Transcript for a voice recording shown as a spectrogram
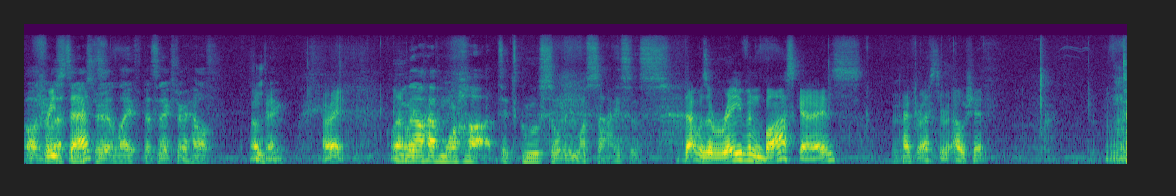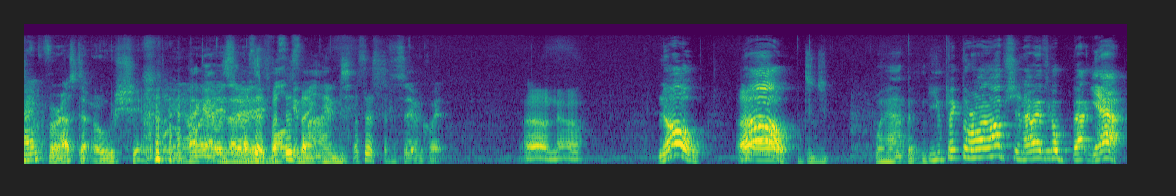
Oh, Free no, that's stats? an extra life. That's an extra health. Okay. All right. Well, you now have more heart. It grew so many more sizes. that was a Raven boss, guys. Time for us to. Oh shit. Time for us to oh shit. Well, you know that guy was out of What's his this? What's this Vulcan thing? mind. What's this? That's a save and quit. Oh no. No! Oh. Did you? What happened? You picked the wrong option. Now I have to go back. Yeah!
